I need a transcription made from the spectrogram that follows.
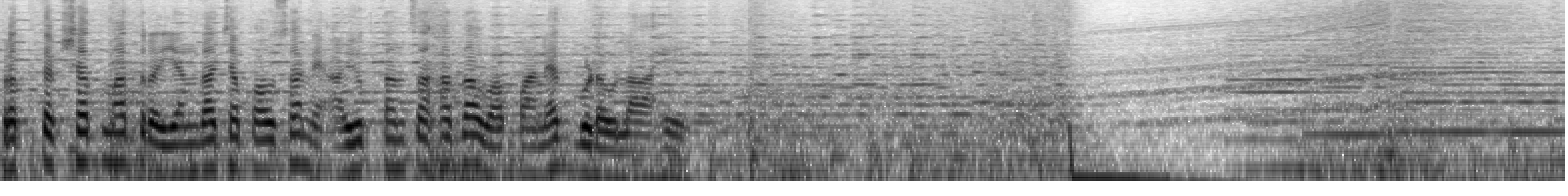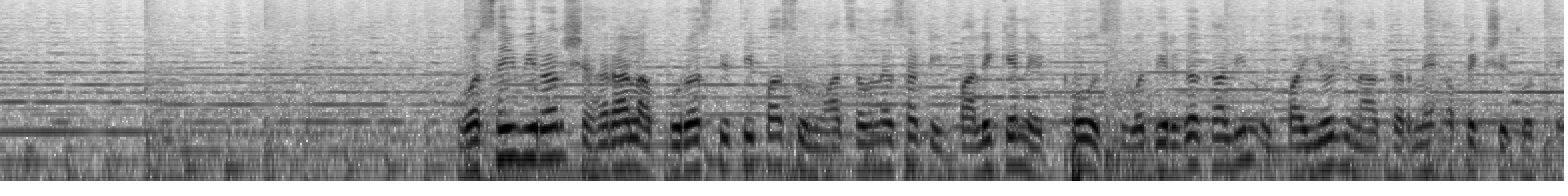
प्रत्यक्षात मात्र यंदाच्या पावसाने आयुक्तांचा हा दावा पाण्यात बुडवला आहे. वसई विरार शहराला पूरस्थितीपासून वाचवण्यासाठी पालिकेने ठोस व दीर्घकालीन उपाययोजना करणे अपेक्षित होते.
